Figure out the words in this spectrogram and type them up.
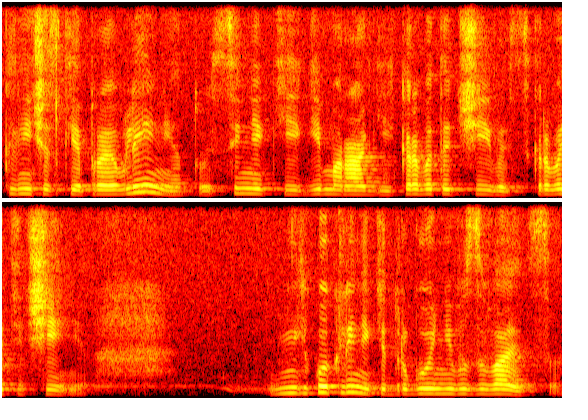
клинические проявления, то есть синяки, геморрагии, кровоточивость, кровотечение, никакой клиники другой не вызывается,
